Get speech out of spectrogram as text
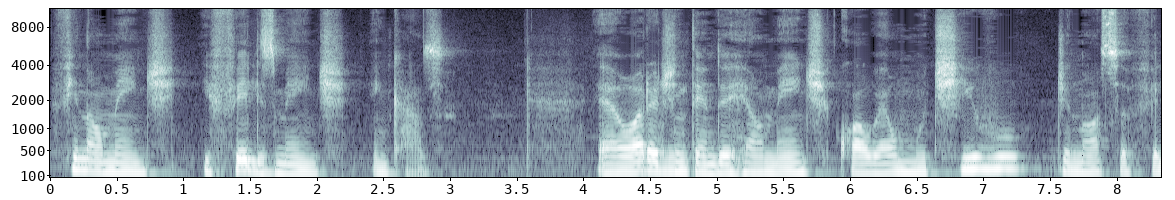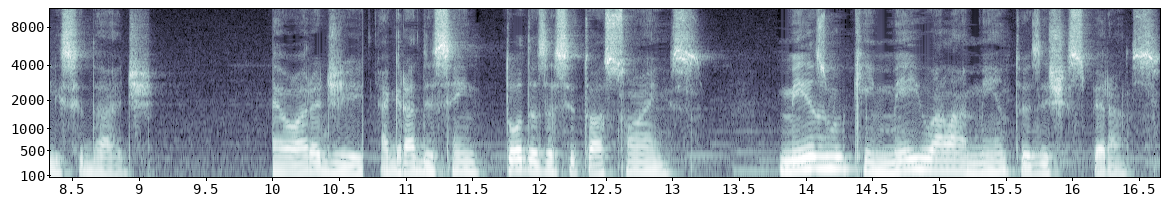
finalmente e felizmente em casa. É hora de entender realmente qual é o motivo de nossa felicidade é hora de agradecer em todas as situações, mesmo que em meio a lamento existe esperança.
